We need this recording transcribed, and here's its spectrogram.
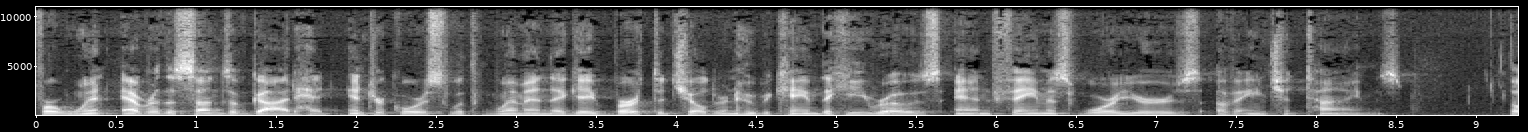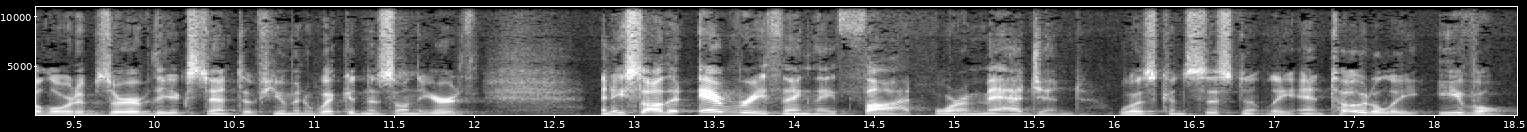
For whenever the sons of God had intercourse with women, they gave birth to children who became the heroes and famous warriors of ancient times. The Lord observed the extent of human wickedness on the earth, and he saw that everything they thought or imagined was consistently and totally evil.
